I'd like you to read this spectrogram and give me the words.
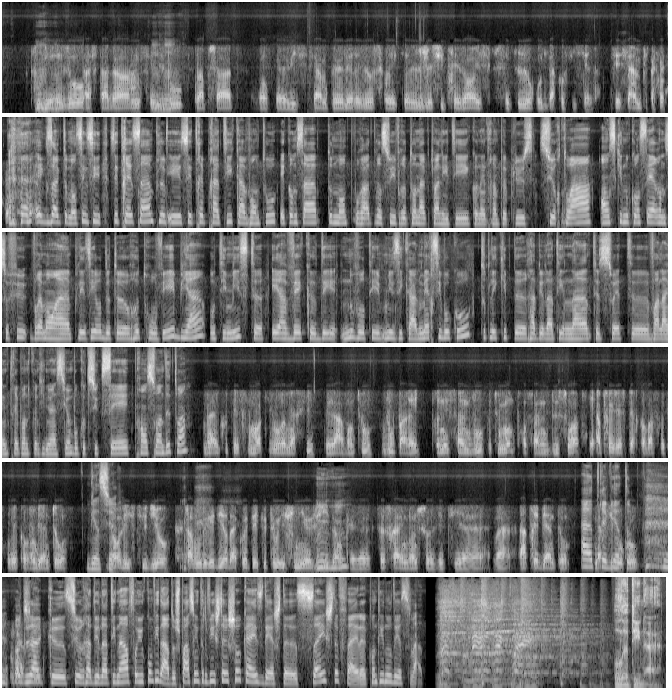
tous les réseaux Instagram, Facebook, Snapchat. Donc euh, oui, c'est un peu les réseaux sur lesquels je suis présent et c'est toujours au DAC officiel. C'est simple. Exactement, c'est très simple et c'est très pratique avant tout. Et comme ça, tout le monde pourra suivre ton actualité, connaître un peu plus sur toi. En ce qui nous concerne, ce fut vraiment un plaisir de te retrouver bien, optimiste et avec des nouveautés musicales. Merci beaucoup. Toute l'équipe de Radio Latina te souhaite euh, voilà une très bonne continuation, beaucoup de succès. Prends soin de toi. Bah écoutez, c'est moi qui vous remercie déjà avant tout. Vous pareil, prenez soin de vous, que tout le monde prend soin de soi. Et après, j'espère qu'on va se retrouver quand même bientôt Bien sûr. dans les studios. Ça voudrait dire d'un côté que tout est fini aussi, Mhm. donc euh, ce sera une bonne chose. Et puis, euh, bah, à très bientôt. À très Merci bientôt. beaucoup. O Merci. Jack, sur Rádio Latina, foi o convidado. O Espaço Entrevista Showcase desta sexta-feira. Continua desse lado. Latina.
